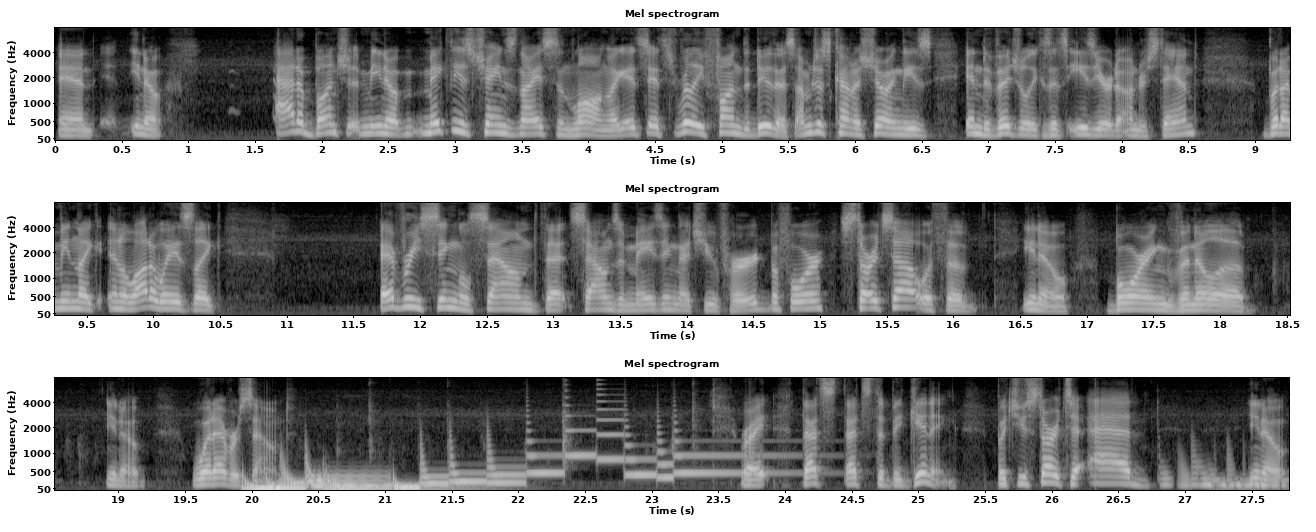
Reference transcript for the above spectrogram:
and you know add a bunch of you know make these chains nice and long. Like it's it's really fun to do this. I'm just kind of showing these individually because it's easier to understand. But I mean, like in a lot of ways, like every single sound that sounds amazing that you've heard before starts out with a, you know, boring vanilla, you know, whatever sound. Right? That's that's the beginning. But you start to add, you know,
